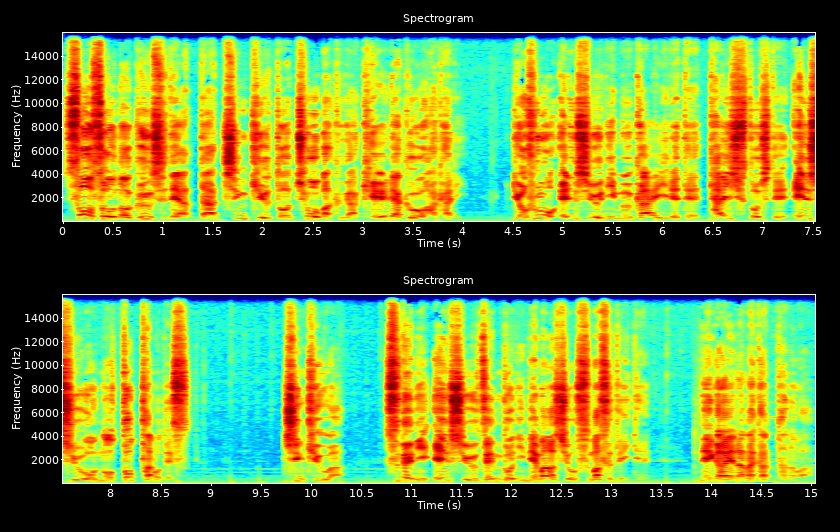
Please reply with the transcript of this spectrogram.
曹操の軍師であった陳旧と張幕が計略を図り呂布を遠州に迎え入れて大主として遠州を乗っ取ったのです。陳旧はすでに遠州全土に根回しを済ませていて寝返らなかったのは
